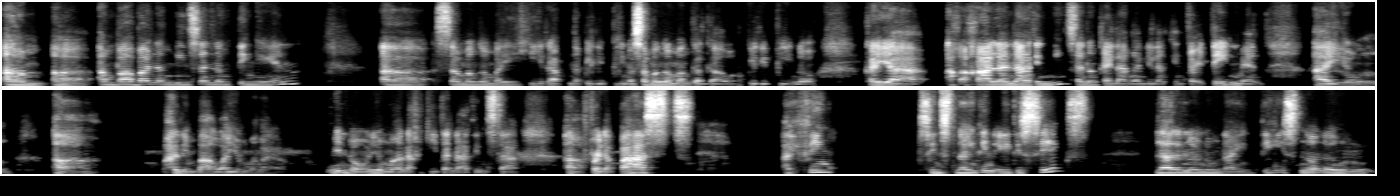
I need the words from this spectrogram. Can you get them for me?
um, uh, ang baba ng minsan ng tingin uh, sa mga mahihirap na Pilipino, sa mga manggagawang Pilipino. Kaya akala natin minsan ang kailangan nilang entertainment ay yung uh, halimbawa yung mga you know yung mga nakikita natin sa uh, for the past I think since 1986 lalo na nung 90s, no, nung,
